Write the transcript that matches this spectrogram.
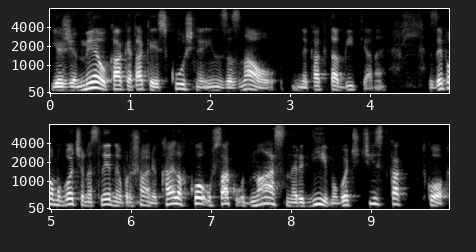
je že imel kakšne take izkušnje in zaznal nekako ta bitja. Ne? Zdaj pa mogoče naslednje vprašanje. Kaj lahko vsak od nas naredi, mogoče čist kako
